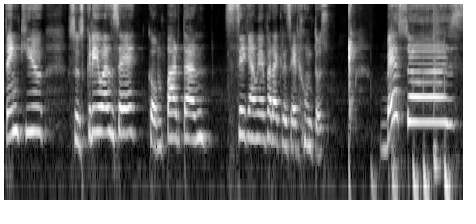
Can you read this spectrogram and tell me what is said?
Thank you. Suscríbanse, compartan, síganme para crecer juntos. Beijos!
